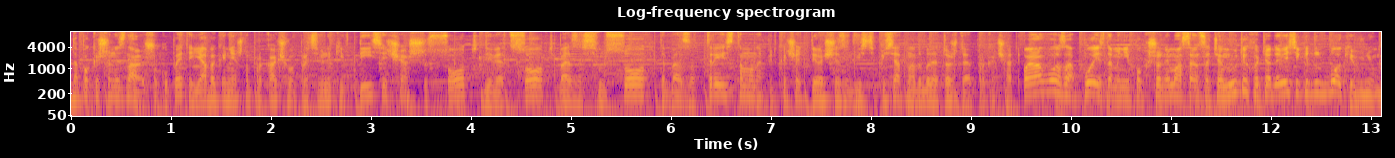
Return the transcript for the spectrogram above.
Да поки що не знаю, що купити. Я би, звісно, прокачував працівників 1600, 900, тебе за 700, тебе за 300 можна підкачати. Ти ще за 250 треба буде теж тебе прокачати. Паровоза, поїзда мені поки що нема сенсу тягнути, хоча дивись, які тут блоків в ньому.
